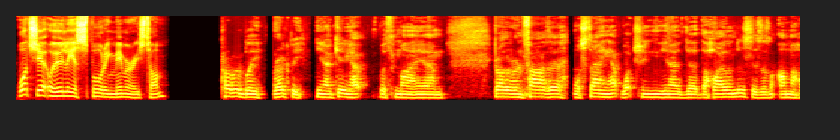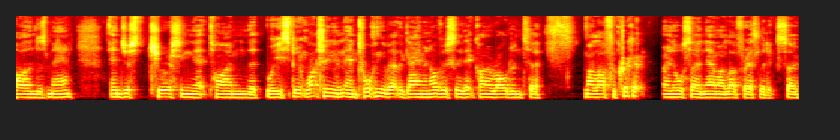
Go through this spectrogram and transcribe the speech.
What's your earliest sporting memories, Tom? Probably rugby. You know, getting up with my um, brother and father, or staying up watching, you know, the the Highlanders. I'm a Highlanders man, and just cherishing that time that we spent watching and, and talking about the game. And obviously, that kind of rolled into my love for cricket and also now my love for athletics. So,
